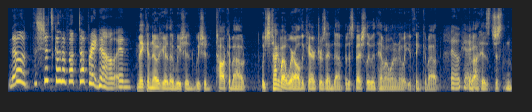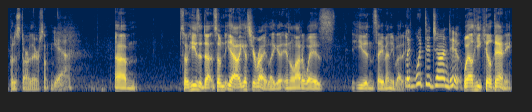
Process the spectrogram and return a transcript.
no, the shit's kind of fucked up right now. And Make a note here that we should we should talk about we should talk about where all the characters end up, but especially with him, I want to know what you think about okay, about his. Just put a star there or something. yeah, Um. So he's a so yeah. I guess you're right. Like in a lot of ways, he didn't save anybody. like what did Jon do? well, he killed Danny,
